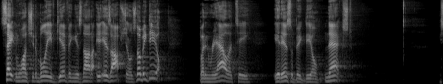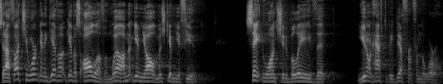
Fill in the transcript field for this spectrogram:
Satan wants you to believe giving is not it is optional. It's no big deal. But in reality, it is a big deal. Next, he said, I thought you weren't going to give, give us all of them. Well, I'm not giving you all of them, I'm just giving you a few. Satan wants you to believe that you don't have to be different from the world.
